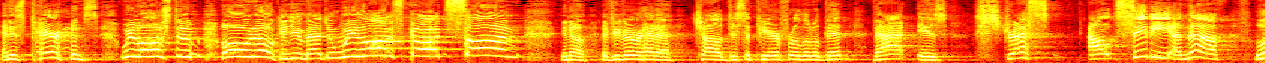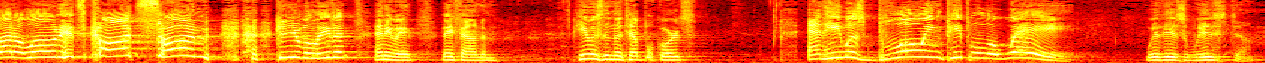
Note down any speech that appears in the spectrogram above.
And his parents, we lost him. Oh no. Can you imagine? We lost God's son. You know, if you've ever had a child disappear for a little bit, that is stress out city enough let alone it's God's son. Can you believe it? Anyway, they found him. He was in the temple courts. And he was blowing people away with his wisdom.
